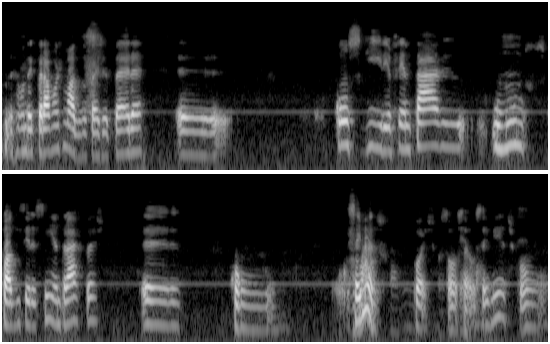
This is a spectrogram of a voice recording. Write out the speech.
onde é que paravam as modas, ou seja, para uh, conseguir enfrentar o mundo, se pode dizer assim, entre aspas, uh, com, sem medo. Pois, só, só, sem medos, com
